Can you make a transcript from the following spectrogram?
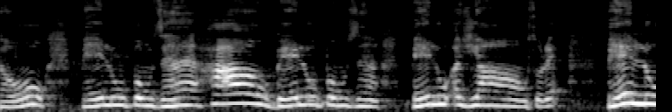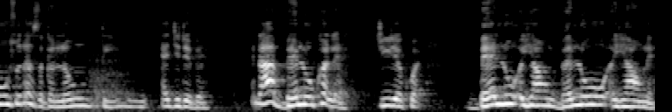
ကိုဘယ်လိုပုံစံ how ဘယ်လိုပုံစံဘယ်လိုအယောင်ဆိုတဲ့ဘယ်လိုဆိုတဲ့စကားလုံးဒီ adjective ပဲ အဲ့ ဒါဘယ်လိုခွက်လဲကြီးတဲ့ခွက်ဘယ်လိုအယောင်ဘယ်လိုအယောင်လဲ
